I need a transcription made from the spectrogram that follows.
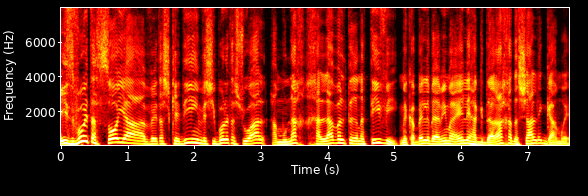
עזבו את הסויה ואת השקדים ושיבולת השועל, המונח חלב אלטרנטיבי מקבל בימים האלה הגדרה חדשה לגמרי.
